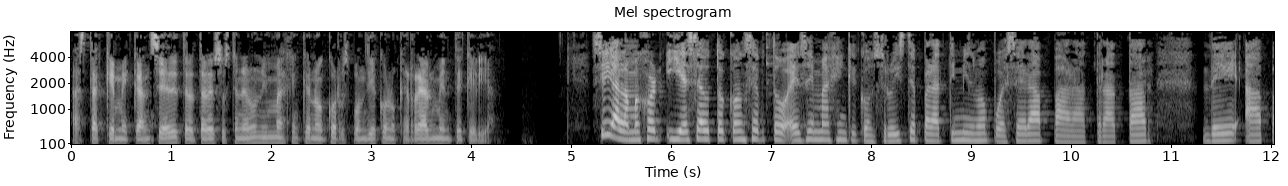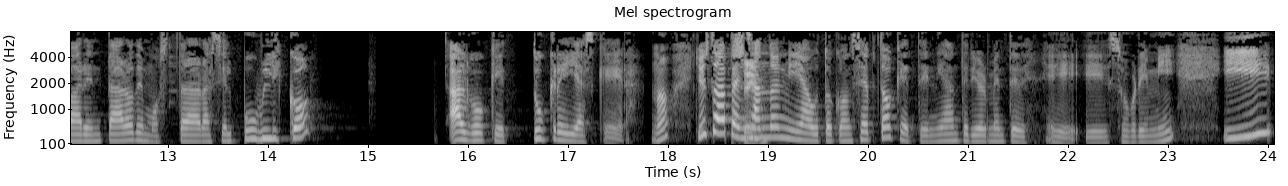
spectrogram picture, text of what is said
hasta que me cansé de tratar de sostener una imagen que no correspondía con lo que realmente quería. Sí, a lo mejor, y ese autoconcepto, esa imagen que construiste para ti mismo, pues era para tratar de aparentar o demostrar hacia el público algo que tú creías que era, ¿no? Yo estaba pensando en mi autoconcepto que tenía anteriormente eh, eh, sobre mí y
